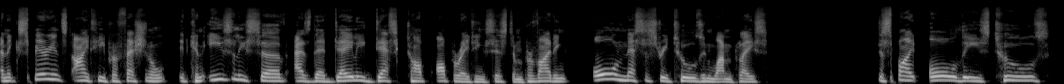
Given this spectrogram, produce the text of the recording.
an experienced IT professional, it can easily serve as their daily desktop operating system, providing all necessary tools in one place. Despite all these tools,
